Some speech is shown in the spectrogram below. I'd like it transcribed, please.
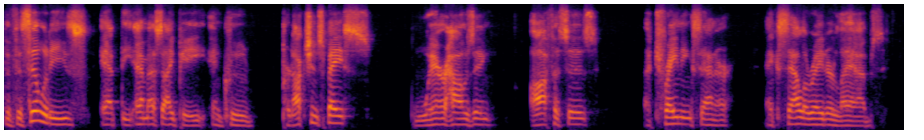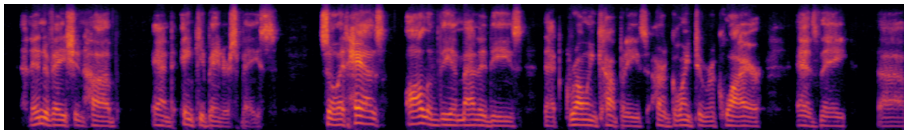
The facilities at the MSIP include production space, warehousing, offices, a training center, accelerator labs, an innovation hub, and incubator space. So it has all of the amenities that growing companies are going to require as they uh,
